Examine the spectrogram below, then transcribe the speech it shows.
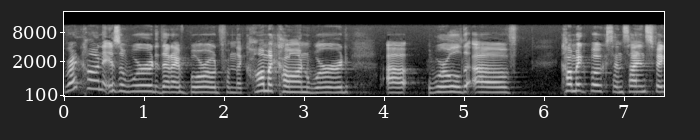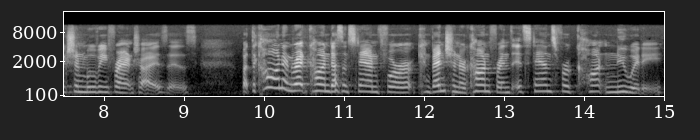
Retcon is a word that I've borrowed from the Comic-Con word uh, world of comic books and science fiction movie franchises. But the con in retcon doesn't stand for convention or conference, it stands for continuity.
